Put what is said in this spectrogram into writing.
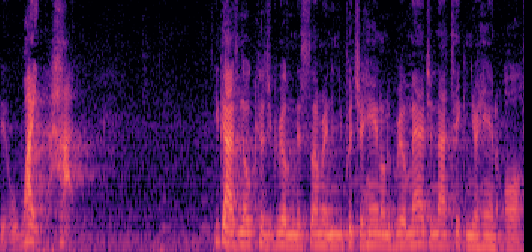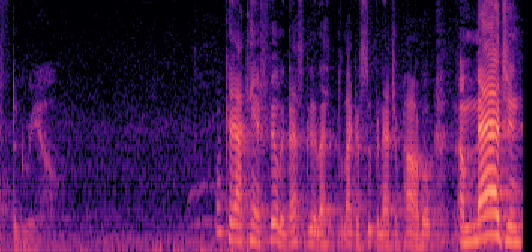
the, white hot. You guys know because you're grilling this summer and then you put your hand on the grill. Imagine not taking your hand off the grill. Okay, I can't feel it. That's good. That's like a supernatural power. But imagine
